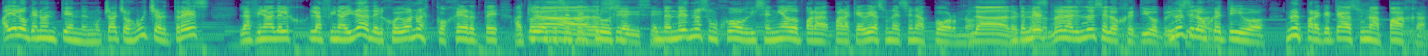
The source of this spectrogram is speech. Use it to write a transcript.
Hay algo que no entienden, muchachos. Witcher 3, la, final del, la finalidad del juego no es cogerte a todo lo que se te cruce. sí, sí. ¿Entendés? No es un juego diseñado para, para que veas una escena porno. Claro, ¿Entendés? claro. No, era- no es el objetivo No principal. es el objetivo, no es para que te hagas una paja.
